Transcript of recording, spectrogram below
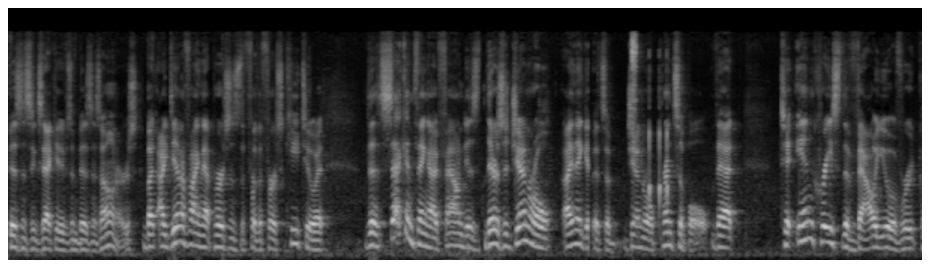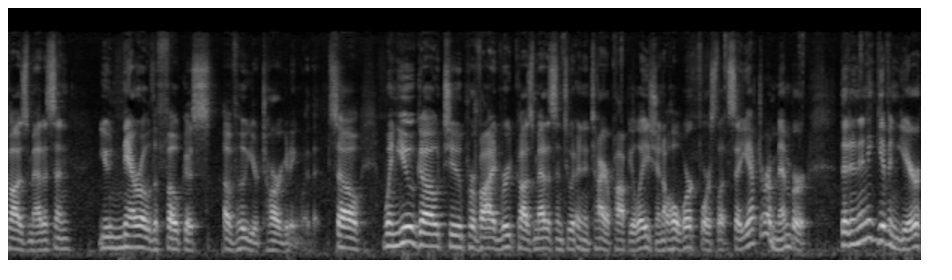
business executives and business owners, but identifying that person is the, for the first key to it. The second thing I found is there's a general, I think it's a general principle that to increase the value of root cause medicine, you narrow the focus of who you're targeting with it. So when you go to provide root cause medicine to an entire population, a whole workforce, let's say, you have to remember that in any given year,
